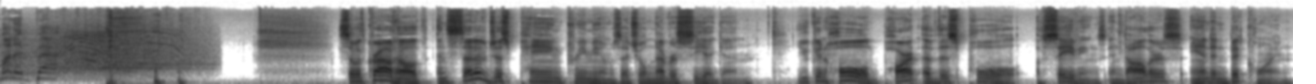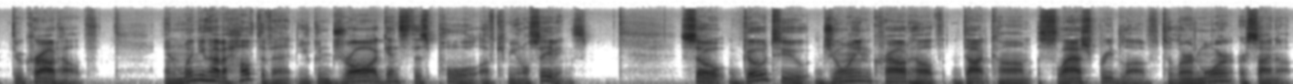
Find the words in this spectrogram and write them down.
money back? so, with Crowd Health, instead of just paying premiums that you'll never see again, you can hold part of this pool of savings in dollars and in Bitcoin through Crowd Health. And when you have a health event, you can draw against this pool of communal savings. So go to joincrowdhealth.com slash breedlove to learn more or sign up.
